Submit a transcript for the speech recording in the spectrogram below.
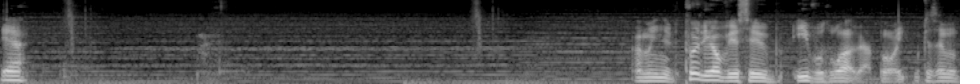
Yeah, I mean, it's pretty obvious who evils were at that point because they were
